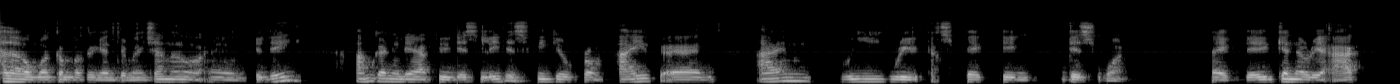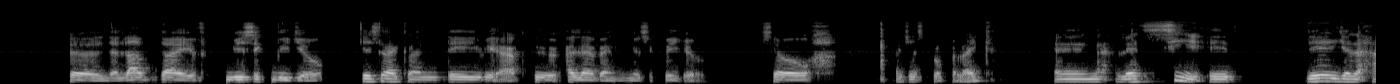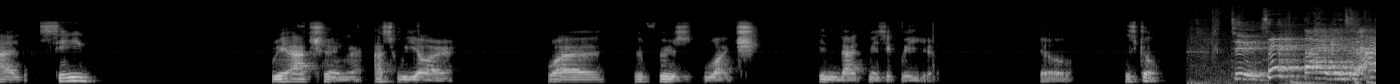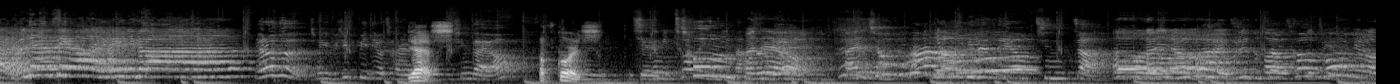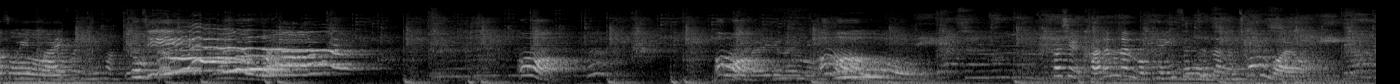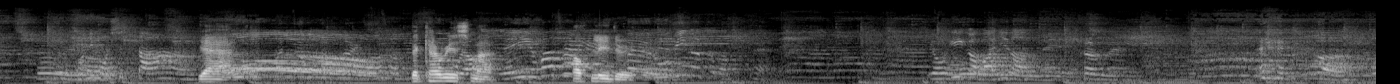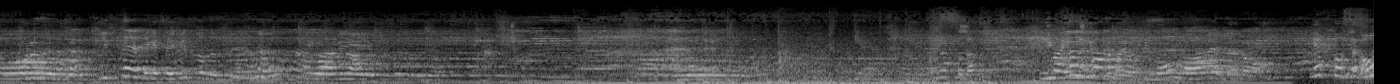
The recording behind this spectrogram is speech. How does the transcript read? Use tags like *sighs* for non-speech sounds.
Hello, welcome back again to my channel and today I'm gonna react to this latest video from IVE and I'm really, really expecting this one. Like they're gonna react to the Love Dive music video just like when they react to 11 music video. So I just drop a like and let's see if they just had same reaction as we are while we first watch in that music video. So let's go. 둘, 셋! 다이빙즈 아이 안녕하세요 아이입니다 여러분, 저희 뮤직비디오 잘 Yes. 보신가요? Of course. 이제 지금이 처음 처음입니다. 보는데요. 맞아요. 세트장은 처음 봐요. 언니 멋있다. Yeah, 완전 the charisma 레이 화살. of leader. 로빈 후드 같아. 여기가 많이 나왔네. 그렇네. 우와. 오, 이때 되게 재밌었는데. 이거 우리 생각보다. 들어요. 너무 마음에 들어. 예뻐서. 오!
